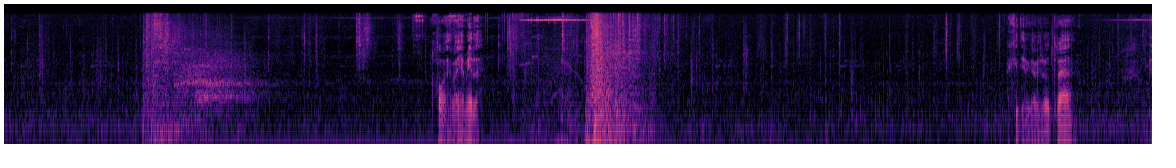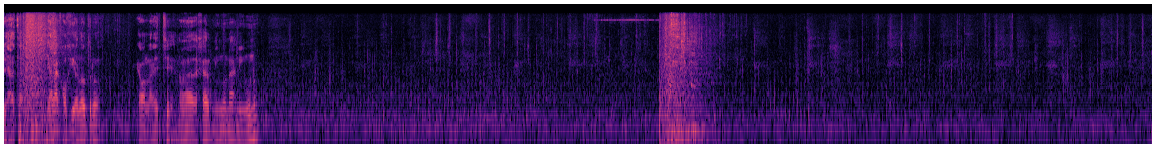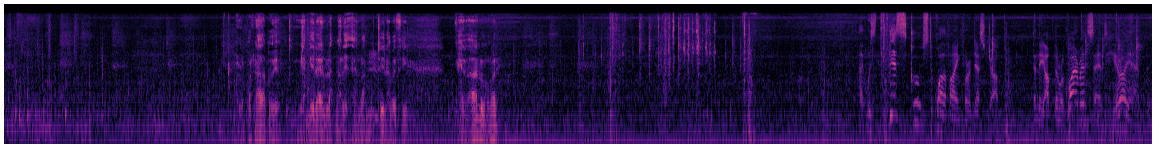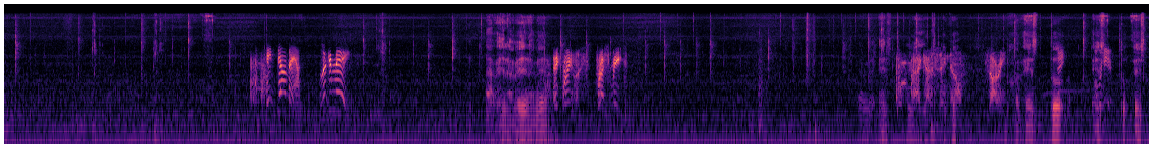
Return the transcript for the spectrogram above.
Joder, vaya mierda. Tiene que haber otra. Pero ya está. Ya la ha cogido el otro. Cago la leche. No va a dejar ninguna, ninguno. Bueno, pues nada, pues voy a en las, male- en las mochilas a ver si queda algo, hombre. I was this close to qualifying for a desk job. Then they upped the requirements, and here I am. Hey, dumbass! Look at me! A ver, a ver, a ver. Hey, Brainless, fresh meat. Esto, I gotta say no. Sorry. Esto, Hey, esto, esto.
